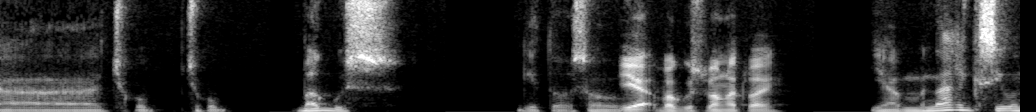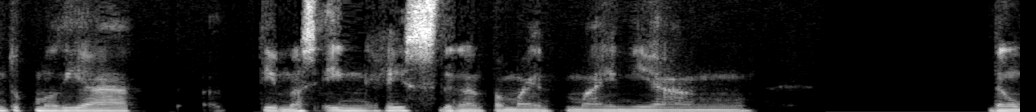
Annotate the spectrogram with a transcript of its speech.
uh, cukup cukup bagus gitu so ya yeah, bagus banget pak ya menarik sih untuk melihat timnas Inggris dengan pemain-pemain yang dengan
